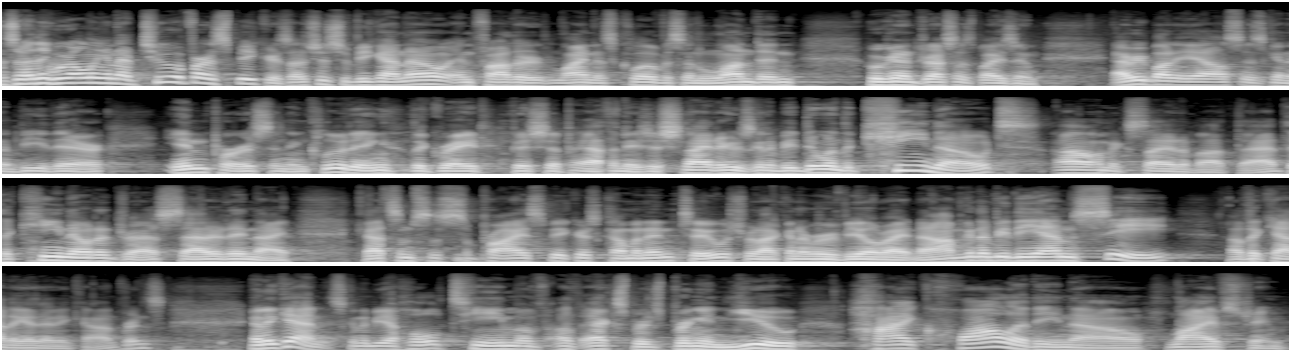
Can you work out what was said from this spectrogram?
So I think we're only going to have two of our speakers, Archbishop Vigano and Father Linus Clovis in London, who are going to address us by Zoom. Everybody else is going to be there in person, including the great Bishop Athanasius Schneider, who's going to be doing the keynote. Oh, I'm excited about that. The keynote address Saturday night. Got some surprise speakers coming in too, which we're not going to reveal right now. I'm going to be the MC of the Catholic Identity Conference. And again, it's going to be a whole team of, of experts bringing you high quality now live stream,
